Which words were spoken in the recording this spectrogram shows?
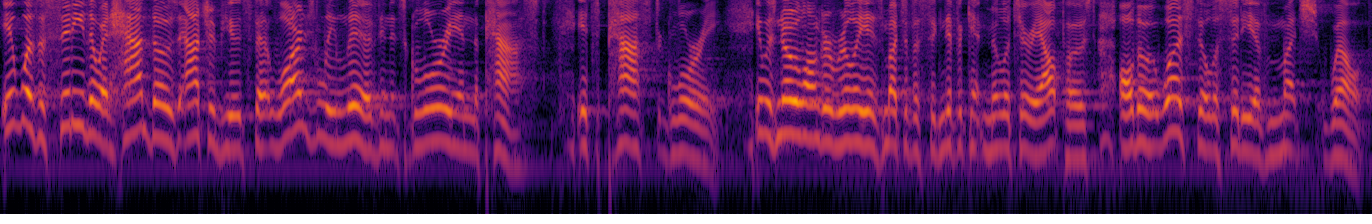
it was a city though it had those attributes that largely lived in its glory in the past its past glory. It was no longer really as much of a significant military outpost, although it was still a city of much wealth.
